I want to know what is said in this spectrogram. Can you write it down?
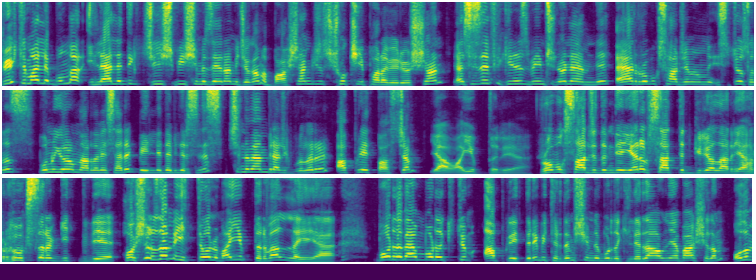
Büyük ihtimalle bunlar ilerledikçe hiçbir işimize yaramayacak ama başlangıçta çok iyi para veriyor şu an. Ya sizin fikriniz benim için önemli. Eğer Robux harcamamı istiyorsanız bunu yorumlarda vesaire belli edebilirsiniz. Şimdi ben birazcık buraları upgrade basacağım. Ya ayıptır ya. Robux harcadım diye yarım saattir gülüyorlar ya. Robux'larım gitti diye. Hoşunuza mı gitti oğlum? Ayıptır vallahi ya. Bu arada ben buradaki tüm upgrade'leri bitirdim. Şimdi buradakileri de almaya başlayalım. Oğlum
